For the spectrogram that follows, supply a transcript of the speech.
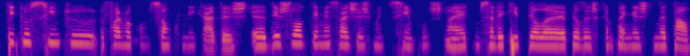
O que é que eu sinto da forma como são comunicadas? Eh, desde logo tem mensagens muito simples, não é? Começando aqui pela, pelas campanhas de Natal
